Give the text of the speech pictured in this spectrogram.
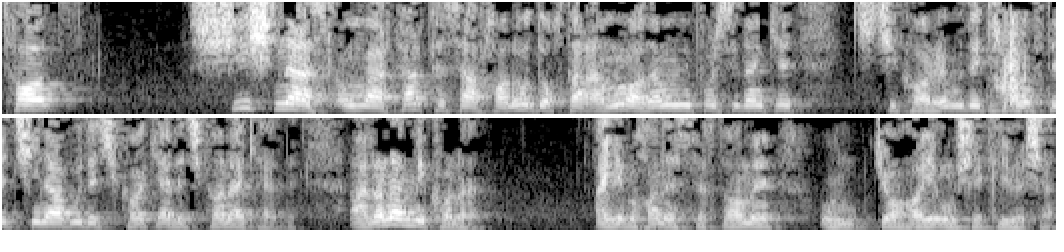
تا شیش نسل اونورتر پسرخاله و دختر امو آدم میپرسیدن که چی کاره بوده کی گفته چی نبوده چی کار کرده چی کار نکرده. الان هم می‌کنن. اگه بخوان استخدام اون جاهای اون شکلی بشن.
